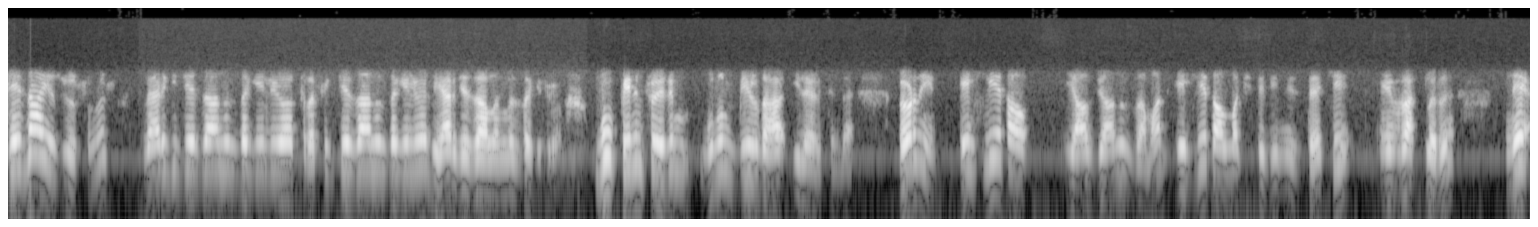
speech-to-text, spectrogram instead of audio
Ceza yazıyorsunuz. Vergi cezanız da geliyor. Trafik cezanız da geliyor. Diğer cezalarınız da geliyor. Bu benim söylediğim bunun bir daha ilerisinde. Örneğin ehliyet al, yazacağınız zaman ehliyet almak istediğinizdeki evrakları ne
